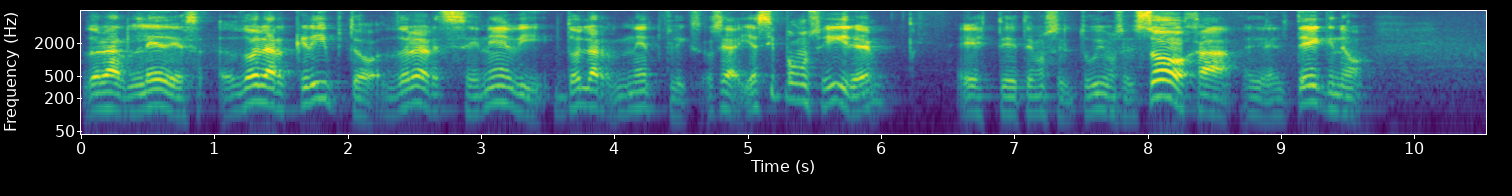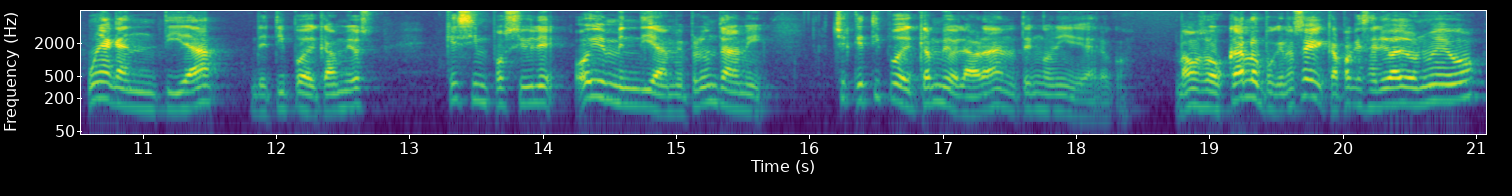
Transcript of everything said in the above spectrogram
dólar LEDES, dólar cripto, dólar Cenevi, dólar Netflix. O sea, y así podemos seguir, ¿eh? Este, tenemos tuvimos el Soja, el Tecno. una cantidad de tipo de cambios que es imposible. Hoy en día me preguntan a mí, che, ¿qué tipo de cambio? La verdad no tengo ni idea, loco. Vamos a buscarlo porque no sé, capaz que salió algo nuevo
